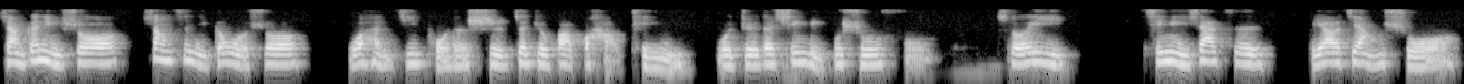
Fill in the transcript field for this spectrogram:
想跟你说，上次你跟我说我很鸡婆的事，这句话不好听，我觉得心里不舒服，所以请你下次不要这样说。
